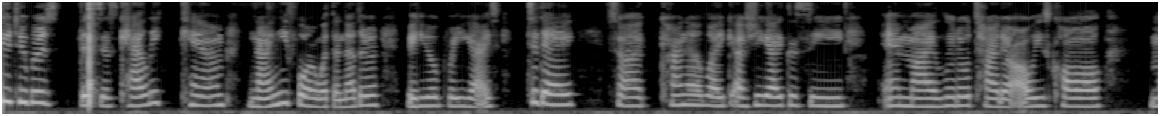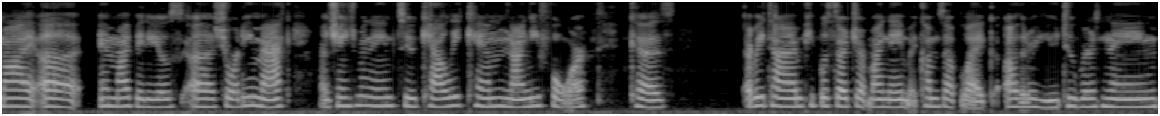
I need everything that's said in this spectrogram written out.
YouTubers? This is Cali Kim 94 with another video for you guys today. So I kind of like, as you guys can see in my little title, I always call my, uh, in my videos, uh, Shorty Mac. I changed my name to Cali Kim 94 because every time people search up my name, it comes up like other YouTubers' name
